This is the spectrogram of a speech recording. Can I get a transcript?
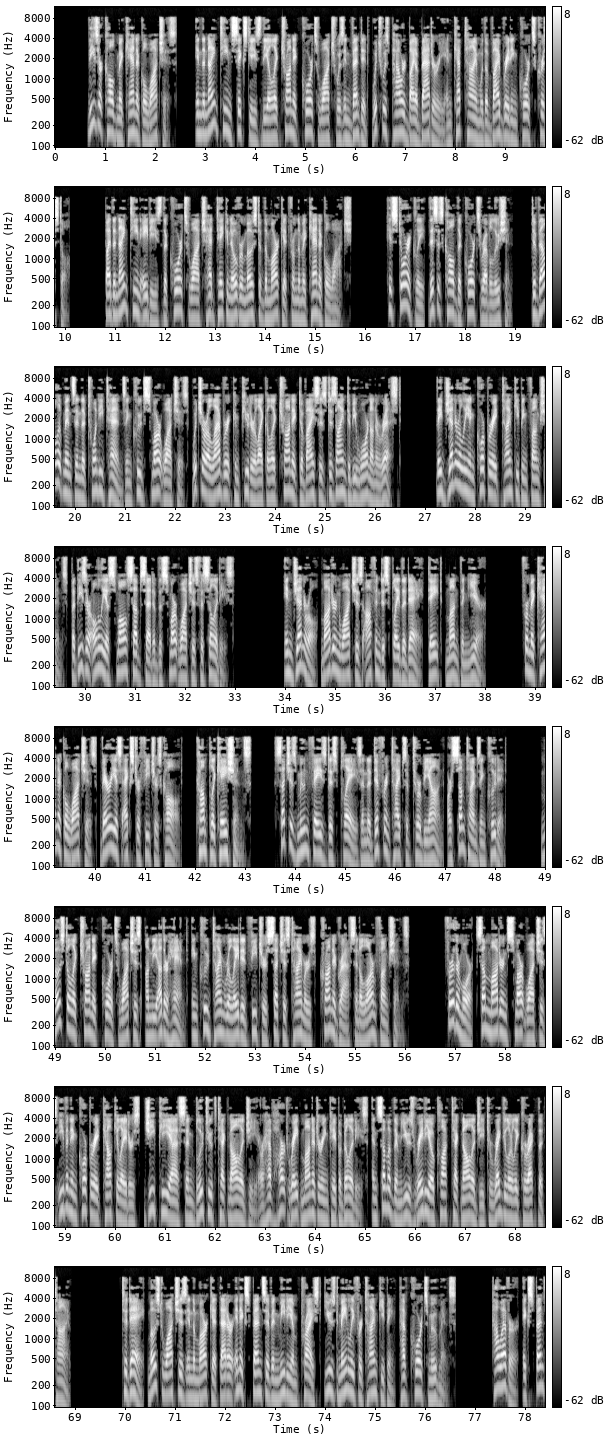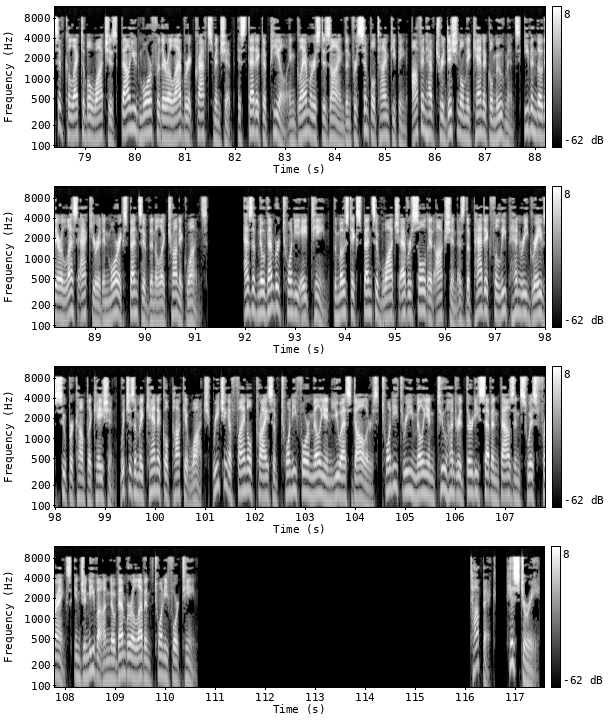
These are called mechanical watches. In the 1960s the electronic quartz watch was invented, which was powered by a battery and kept time with a vibrating quartz crystal. By the 1980s the quartz watch had taken over most of the market from the mechanical watch. Historically, this is called the quartz revolution. Developments in the 2010s include smartwatches, which are elaborate computer-like electronic devices designed to be worn on a wrist. They generally incorporate timekeeping functions, but these are only a small subset of the smartwatch's facilities. In general, modern watches often display the day, date, month and year. For mechanical watches, various extra features called complications, such as moon phase displays and the different types of tourbillon, are sometimes included. Most electronic quartz watches, on the other hand, include time-related features such as timers, chronographs and alarm functions. Furthermore, some modern smartwatches even incorporate calculators, GPS and Bluetooth technology or have heart rate monitoring capabilities, and some of them use radio clock technology to regularly correct the time. Today, most watches in the market that are inexpensive and medium-priced, used mainly for timekeeping, have quartz movements. However, expensive collectible watches, valued more for their elaborate craftsmanship, aesthetic appeal and glamorous design than for simple timekeeping, often have traditional mechanical movements, even though they are less accurate and more expensive than electronic ones. As of November 2018, the most expensive watch ever sold at auction is the Patek Philippe Henry Graves Super Complication, which is a mechanical pocket watch, reaching a final price of 24 million US dollars, 23,237,000 Swiss francs in Geneva on November 11, 2014. Topic: History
